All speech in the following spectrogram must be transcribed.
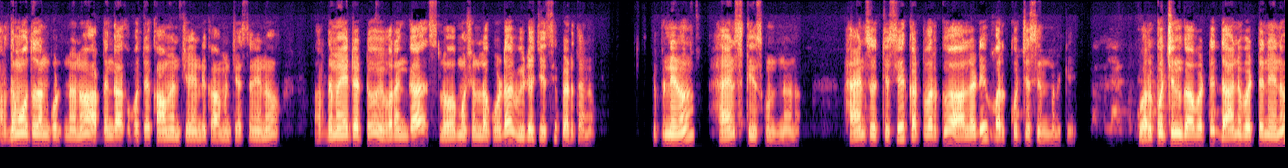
అర్థమవుతుంది అనుకుంటున్నాను అర్థం కాకపోతే కామెంట్ చేయండి. కామెంట్ చేస్తే నేను అర్థమయ్యేటట్టు వివరంగా స్లో మోషన్లో కూడా వీడియో చేసి పెడతాను. ఇప్పుడు నేను హ్యాండ్స్ తీసుకుంటున్నాను. హ్యాండ్స్ వచ్చేసి కట్ వర్క్ ఆల్రెడీ వర్క్ వచ్చేసింది మనకి. వర్క్ వచ్చింది కాబట్టి దాన్ని బట్టి నేను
